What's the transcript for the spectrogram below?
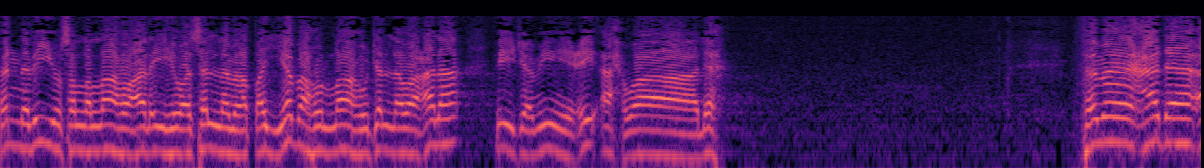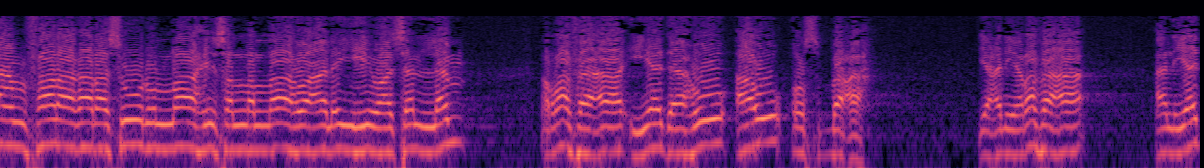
فالنبي صلى الله عليه وسلم طيبه الله جل وعلا في جميع أحواله. فما عدا أن فرغ رسول الله صلى الله عليه وسلم رفع يده أو أصبعه. يعني رفع اليد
